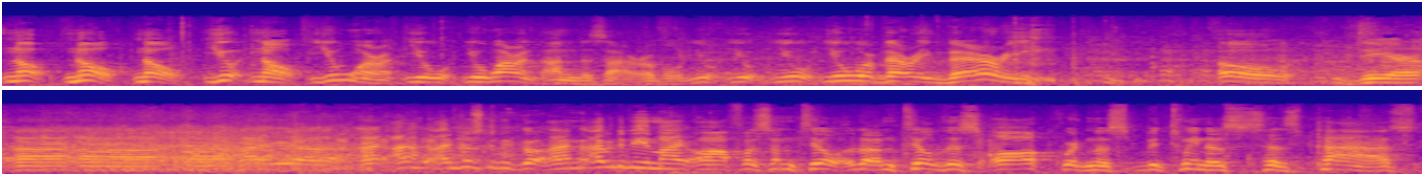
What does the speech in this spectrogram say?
no, no, no. You, no, you weren't. You, you weren't undesirable. You, you, you, you were very, very. Oh dear. Uh, uh, uh, I, uh, I, I'm, I'm just going to go. I'm, I'm going to be in my office until until this awkwardness between us has passed.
